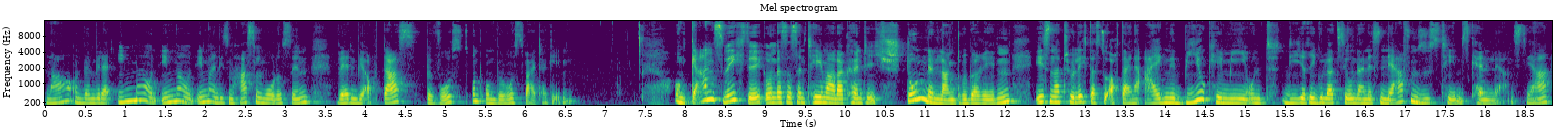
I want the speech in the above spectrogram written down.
Na? Und wenn wir da immer und immer und immer in diesem Hustle-Modus sind, werden wir auch das bewusst und unbewusst weitergeben. Und ganz wichtig, und das ist ein Thema, da könnte ich stundenlang drüber reden, ist natürlich, dass du auch deine eigene Biochemie und die Regulation deines Nervensystems kennenlernst. Ja?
